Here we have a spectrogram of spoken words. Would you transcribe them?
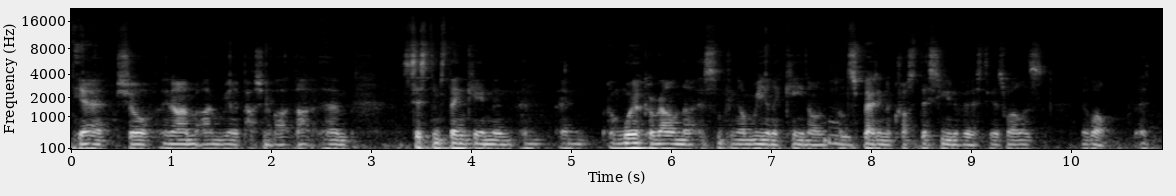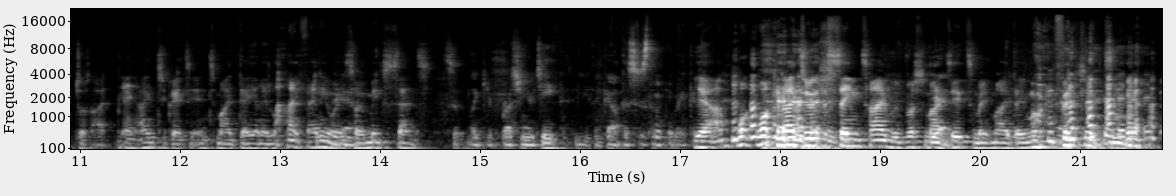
Yeah, sure. You know, I'm, I'm really passionate about that. Um, systems thinking and, and, and, and work around that is something I'm really keen on, mm. on spreading across this university as well as, as well. It just I, I integrate it into my daily life anyway, yeah. so it makes sense. So like you're brushing your teeth, and you think, "Oh, this is the way." Yeah, what, what can I do at the same time with brushing my yeah. teeth to make my day more efficient?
